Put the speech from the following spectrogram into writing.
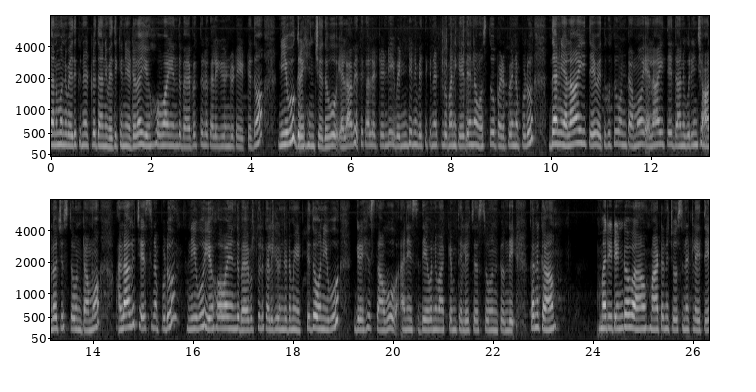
ధనమును వెతికినట్లు దాన్ని వెతికిన ఎడల యహోవా ఎందు భయభక్తులు కలిగి ఉండుట ఎట్టదో నీవు గ్రహించదువు. ఎలా వెతకాలటండి? వెండిని వెతికినట్లు మనకి ఏదైనా వస్తువు పడిపోయినప్పుడు దాన్ని ఎలా అయితే వెతుకుతూ ఉంటామో ఎలా అయితే దాని గురించి ఆలోచిస్తూ ఉంటామో అలాగ చేసినప్పుడు నీవు యహోవా ఎందు భయభక్తులు కలిగి ఉండడం ఎట్టిదో నీవు గ్రహిస్తావు అనేసి దేవుని వాక్యం తెలియచేస్తూ ఉంటుంది. కనుక మరి రెండవ మాటను చూసినట్లయితే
